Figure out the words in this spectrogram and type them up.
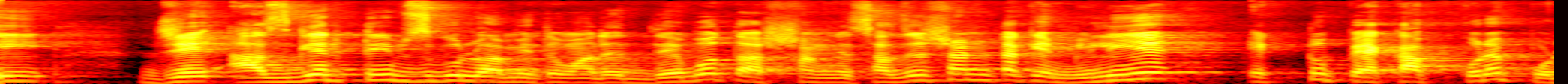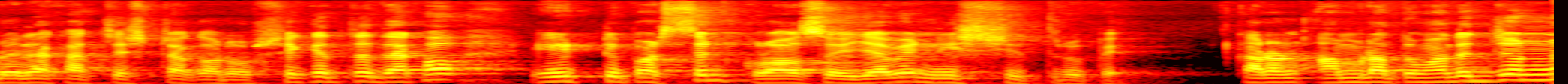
এই যে আজকের টিপসগুলো আমি তোমাদের দেবো, তার সঙ্গে সাজেশনটাকে মিলিয়ে একটু প্যাক আপ করে পড়ে রাখার চেষ্টা করো। সেক্ষেত্রে দেখো এইট্টি পার্সেন্ট ক্রস হয়ে যাবে নিশ্চিত রূপে। কারণ আমরা তোমাদের জন্য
